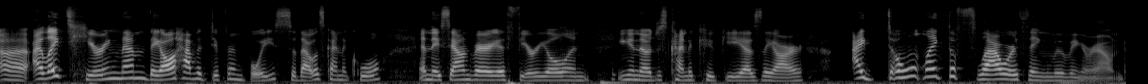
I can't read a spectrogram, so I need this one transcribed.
uh, I liked hearing them. They all have a different voice, so that was kind of cool. And they sound very ethereal and, you know, just kind of kooky as they are. I don't like the flower thing moving around.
